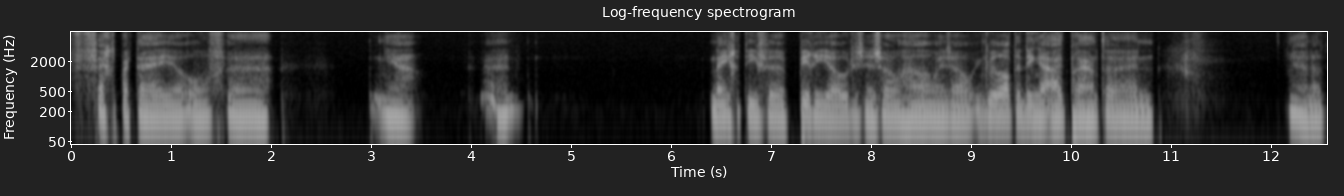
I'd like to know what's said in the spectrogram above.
vechtpartijen of eh, ja, negatieve periodes en zo hou en zo. Ik wil altijd dingen uitpraten en ja, dat.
